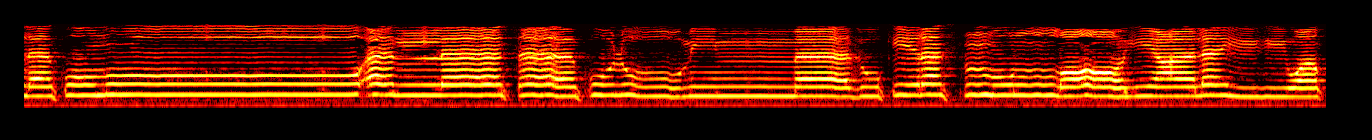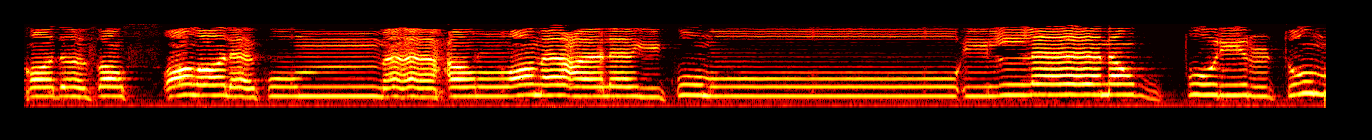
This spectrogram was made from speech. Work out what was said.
لكم ألا تاكلوا مما ذكر اسم الله عليه وقد فصل لكم ما حرم عليكم إلا ما اضطررتم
